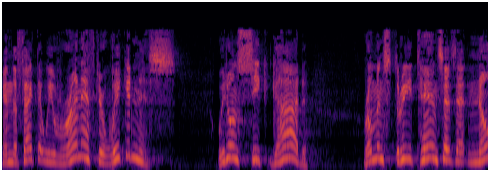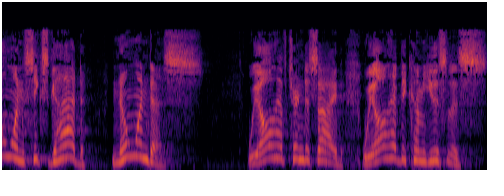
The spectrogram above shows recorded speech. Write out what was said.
in the fact that we run after wickedness. We don't seek God. Romans 3.10 says that no one seeks God. No one does. We all have turned aside. We all have become useless.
